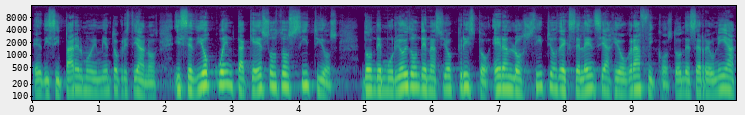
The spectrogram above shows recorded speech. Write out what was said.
eh, disipar el movimiento cristiano, y se dio cuenta que esos dos sitios donde murió y donde nació Cristo eran los sitios de excelencia geográficos donde se reunía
